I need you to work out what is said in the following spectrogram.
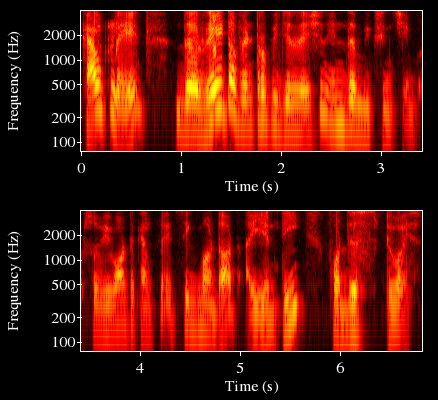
calculate the rate of entropy generation in the mixing chamber. So, we want to calculate sigma dot INT for this device.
